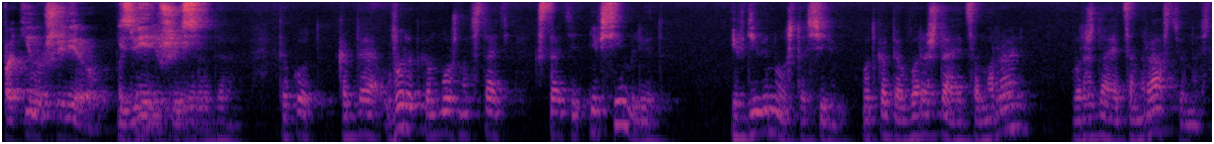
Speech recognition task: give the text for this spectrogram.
покинувший веру, изверившийся. Да. Так вот, когда выродком можно встать, кстати, и в 7 лет, и в 97, вот когда вырождается мораль, вырождается нравственность,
